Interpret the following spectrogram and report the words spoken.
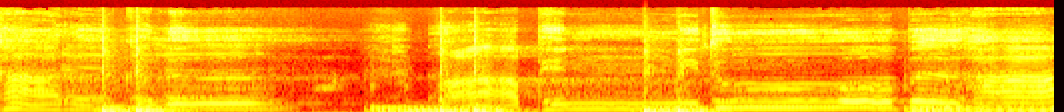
උපකාර කළ පාපෙන් මිදූ ඔබහා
